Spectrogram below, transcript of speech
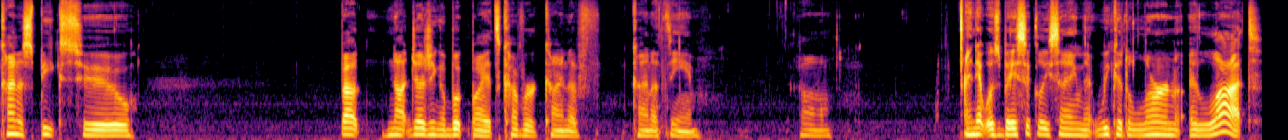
kind of speaks to about not judging a book by its cover kind of kind of theme. Um, and it was basically saying that we could learn a lot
